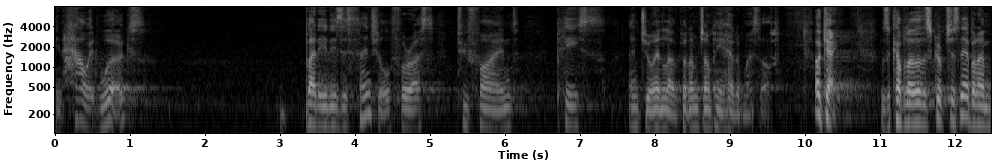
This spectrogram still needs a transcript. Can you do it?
in how it works, but it is essential for us to find peace and joy and love. But I'm jumping ahead of myself. Okay, there's a couple of other scriptures there, but I'm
